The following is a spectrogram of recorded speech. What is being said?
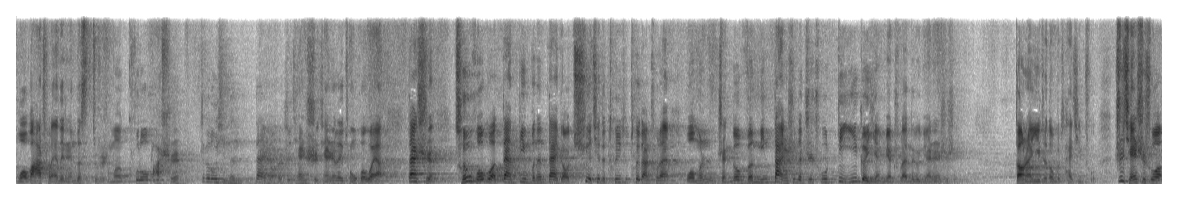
我挖出来的人的就是什么骷髅化石，这个东西能代表着之前史前人类存活过呀？但是存活过，但并不能代表确切的推推断出来我们整个文明诞生的之初第一个演变出来那个猿人是谁。当然一直都不太清楚。之前是说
